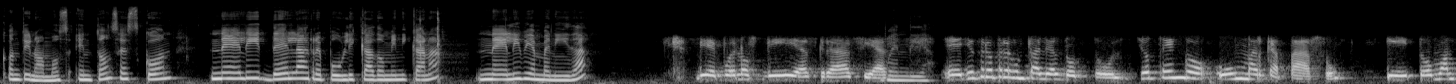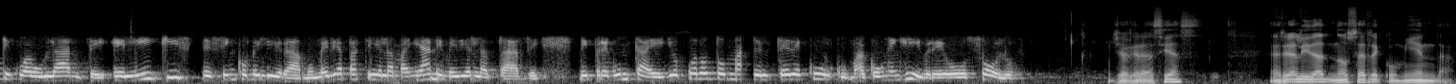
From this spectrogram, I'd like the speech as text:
Continuamos entonces con Nelly de la República Dominicana. Nelly, bienvenida. Bien, buenos días, gracias. Buen día. Eh, yo quiero preguntarle al doctor, yo tengo un marcapaso y tomo anticoagulante, el X de 5 miligramos, media pastilla en la mañana y media en la tarde. Mi pregunta es, ¿yo puedo tomar el té de cúrcuma con jengibre o solo? Muchas gracias. En realidad no se recomienda,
